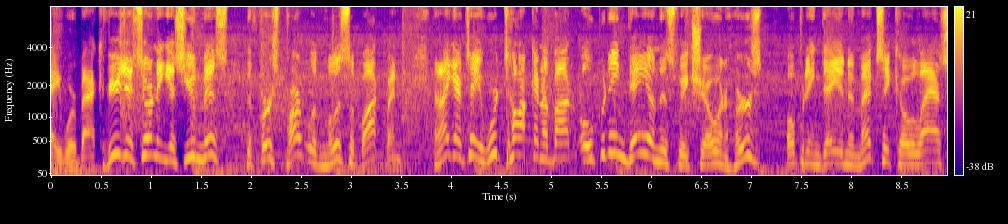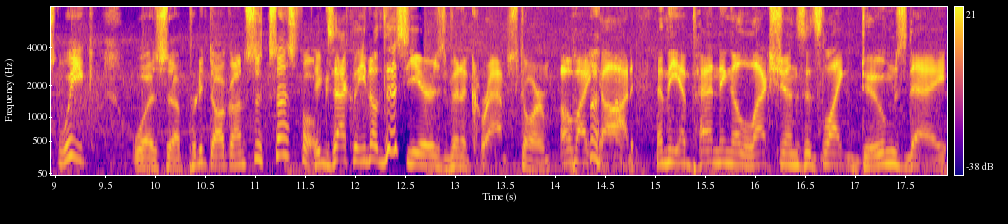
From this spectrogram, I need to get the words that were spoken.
Hey, we're back. If you're just joining us, you missed the first part with Melissa Bachman. And I got to tell you, we're talking about opening day on this week's show, and her opening day in New Mexico last week was uh, pretty doggone successful. Exactly. You know, this year's been a crap storm. Oh my God. and the impending elections, it's like doomsday.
